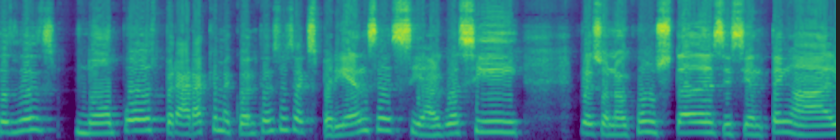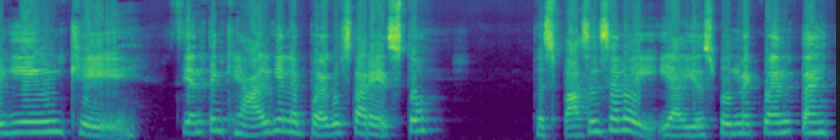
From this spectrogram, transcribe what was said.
Entonces, no puedo esperar a que me cuenten sus experiencias. Si algo así resonó con ustedes, si sienten a alguien que sienten que a alguien le puede gustar esto, pues pásenselo y, y ahí después me cuentan.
